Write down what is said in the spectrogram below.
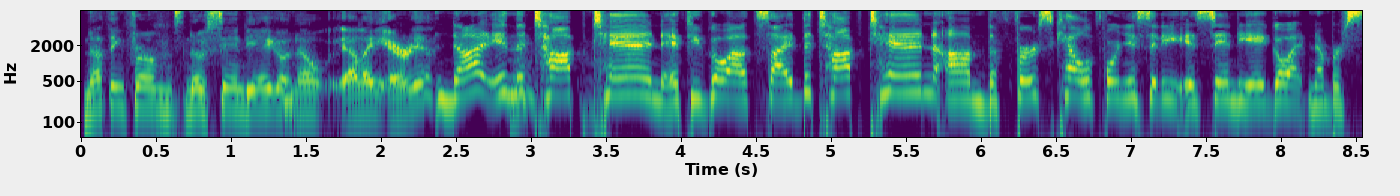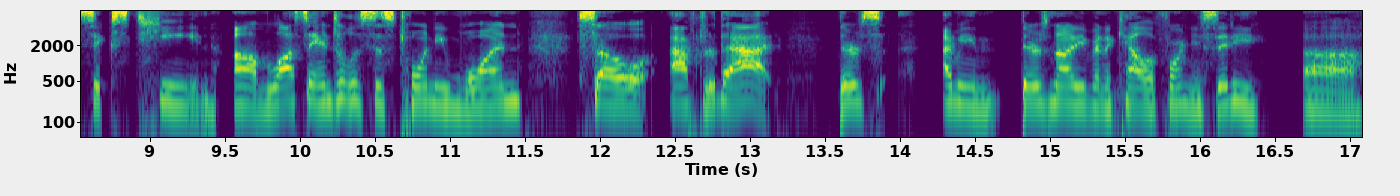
Nothing from no San Diego, no LA area. Not in the top 10. If you go outside the top 10, um, the first California city is San Diego at number 16. Um, Los Angeles is 21. So after that, there's, I mean, there's not even a California city uh,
